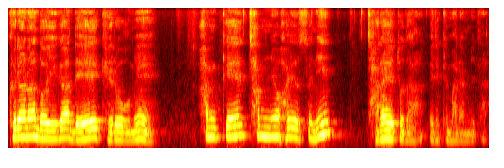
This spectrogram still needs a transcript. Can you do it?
그러나 너희가 내 괴로움에 함께 참여하였으니 잘하였도다 이렇게 말합니다.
